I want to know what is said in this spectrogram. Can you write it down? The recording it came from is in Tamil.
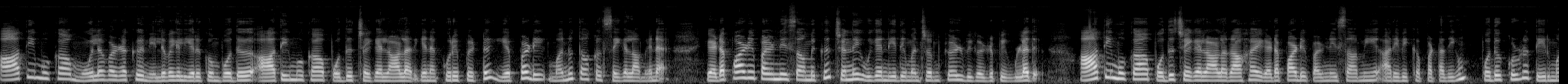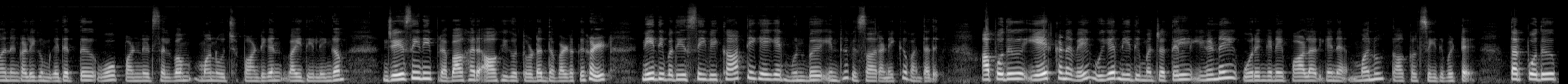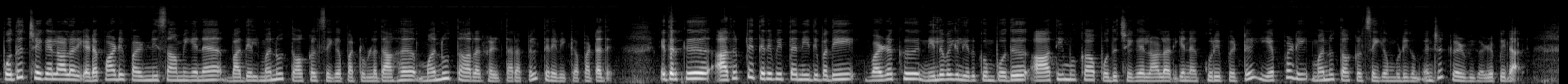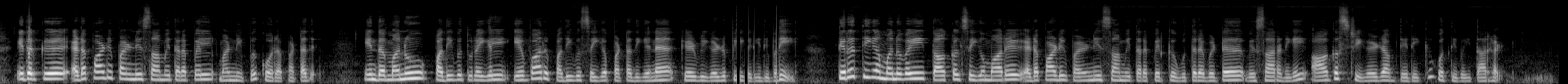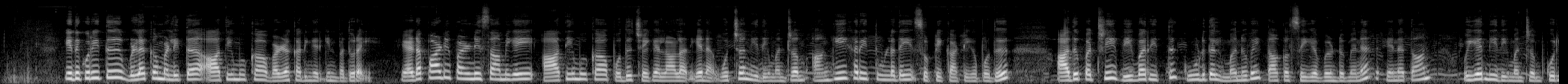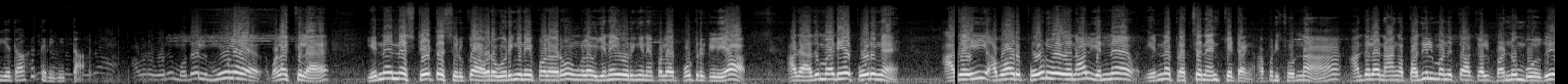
அதிமுக மூல வழக்கு நிலுவையில் இருக்கும்போது அதிமுக பொதுச் செயலாளர் என குறிப்பிட்டு எப்படி மனு தாக்கல் செய்யலாம் என எடப்பாடி பழனிசாமிக்கு சென்னை உயர்நீதிமன்றம் கேள்வி எழுப்பியுள்ளது. அதிமுக பொதுச் செயலாளராக எடப்பாடி பழனிசாமி அறிவிக்கப்பட்டதையும் பொதுக்குழு தீர்மானங்களையும் எதிர்த்து ஓ. பன்னீர்செல்வம் மனோஜ் பாண்டியன் வைத்திலிங்கம் ஜேசிடி பிரபாகர் ஆகியோர் தொடர்ந்த வழக்குகள் நீதிபதி சி. வி. கார்த்திகேயன் முன்பு இன்று விசாரணைக்கு வந்தது. அப்போது ஏற்கனவே உயர்நீதிமன்றத்தில் இணை ஒருங்கிணைப்பாளர் என மனு தாக்கல் செய்துவிட்டு தற்போது பொதுச் செயலாளர் எடப்பாடி பழனிசாமி என பதில் மனு தாக்கல் செய்யப்பட்டுள்ளதாக மனுதாரர்கள் தரப்பில் தெரிவிக்கப்பட்டது. இதற்கு அதிருப்தி தெரிவித்த நீதிபதி வழக்கு நிலுவையில் இருக்கும்போது அதிமுக பொதுச் செயலாளர் என குறிப்பிட்டு எப்படி மனு தாக்கல் செய்ய முடியும் என்று கேள்வி எழுப்பினார். இதற்கு எடப்பாடி பழனிசாமி தரப்பில் மன்னிப்பு கோரப்பட்டது. இந்த மனு பதிவுத்துறையில் எவ்வாறு பதிவு செய்யப்பட்டது என கேள்வி எழுப்பிய நீதிபதி திருத்திய மனுவை தாக்கல் செய்யுமாறு எடப்பாடி பழனிசாமி தரப்பிற்கு உத்தரவிட்டு விசாரணையை ஆகஸ்ட் ஏழாம் தேதிக்கு ஒத்திவைத்தார்கள். இதுகுறித்து விளக்கம் அளித்த அதிமுக வழக்கறிஞர் இன்பதுரை எடப்பாடி பழனிசாமியை அதிமுக பொதுச் செயலாளர் என உச்சநீதிமன்றம் அங்கீகரித்துள்ளதை சுட்டிக்காட்டியபோது அது பற்றி விவரித்து கூடுதல் மனுவை தாக்கல் செய்ய வேண்டும் என எனத்தான் உயர்நீதிமன்றம் கூறியதாக தெரிவித்தார். அவர் ஒரு முதல் மூல வழக்கில் என்னென்ன ஸ்டேட்டஸ் இருக்கோ அவரை ஒருங்கிணைப்பாளரும் உங்களை இணை ஒருங்கிணைப்பாளர் போட்டிருக்கு இல்லையா? அதை அது மாதிரியே போடுங்க. அதை அவ்வாறு போடுவதனால் என்ன என்ன பிரச்சனைன்னு கேட்டாங்க. அப்படி சொன்னால் அதில் நாங்கள் பதில் மனு தாக்கல் பண்ணும்போது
